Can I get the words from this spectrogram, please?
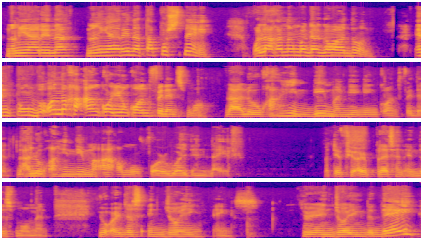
nangyari na, nangyari na, tapos na eh. Wala ka nang magagawa doon. And kung doon naka-anchor yung confidence mo, lalo kang hindi magiging confident. Lalo kang hindi makaka-move forward in life. But if you are present in this moment, you are just enjoying things. You're enjoying the day,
